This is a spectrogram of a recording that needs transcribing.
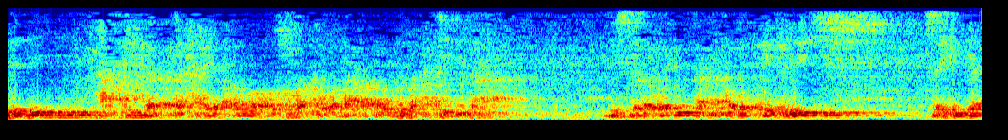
Jadi hakikat cahaya Allah oleh iblis sehingga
